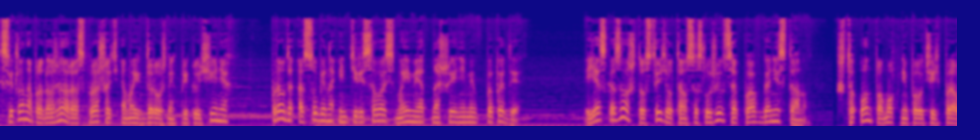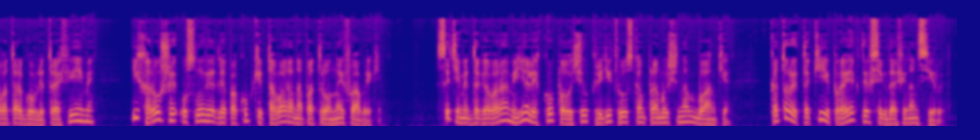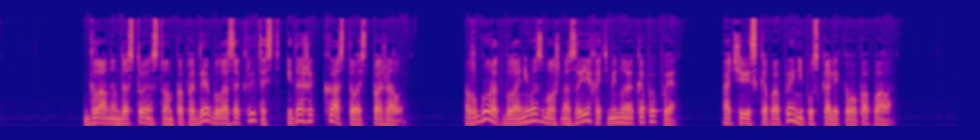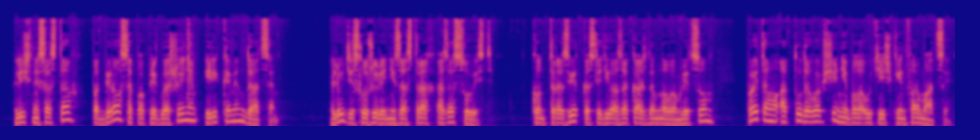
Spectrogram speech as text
Светлана продолжала расспрашивать о моих дорожных приключениях, правда, особенно интересовалась моими отношениями в ППД. Я сказал, что встретил там сослуживца по Афганистану, что он помог мне получить право торговли трофеями и хорошие условия для покупки товара на патронной фабрике. С этими договорами я легко получил кредит в Русском промышленном банке, который такие проекты всегда финансирует. Главным достоинством ППД была закрытость и даже кастовость, пожалуй. В город было невозможно заехать, минуя КПП, а через КПП не пускали кого попало. Личный состав подбирался по приглашениям и рекомендациям. Люди служили не за страх, а за совесть. Контрразведка следила за каждым новым лицом поэтому оттуда вообще не было утечки информации.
